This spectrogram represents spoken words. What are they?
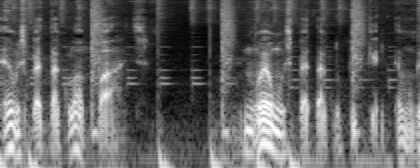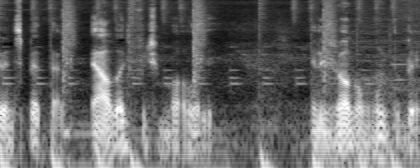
é um espetáculo à parte. Não é um espetáculo pequeno, é um grande espetáculo. É aula de futebol ali. Eles jogam muito bem.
